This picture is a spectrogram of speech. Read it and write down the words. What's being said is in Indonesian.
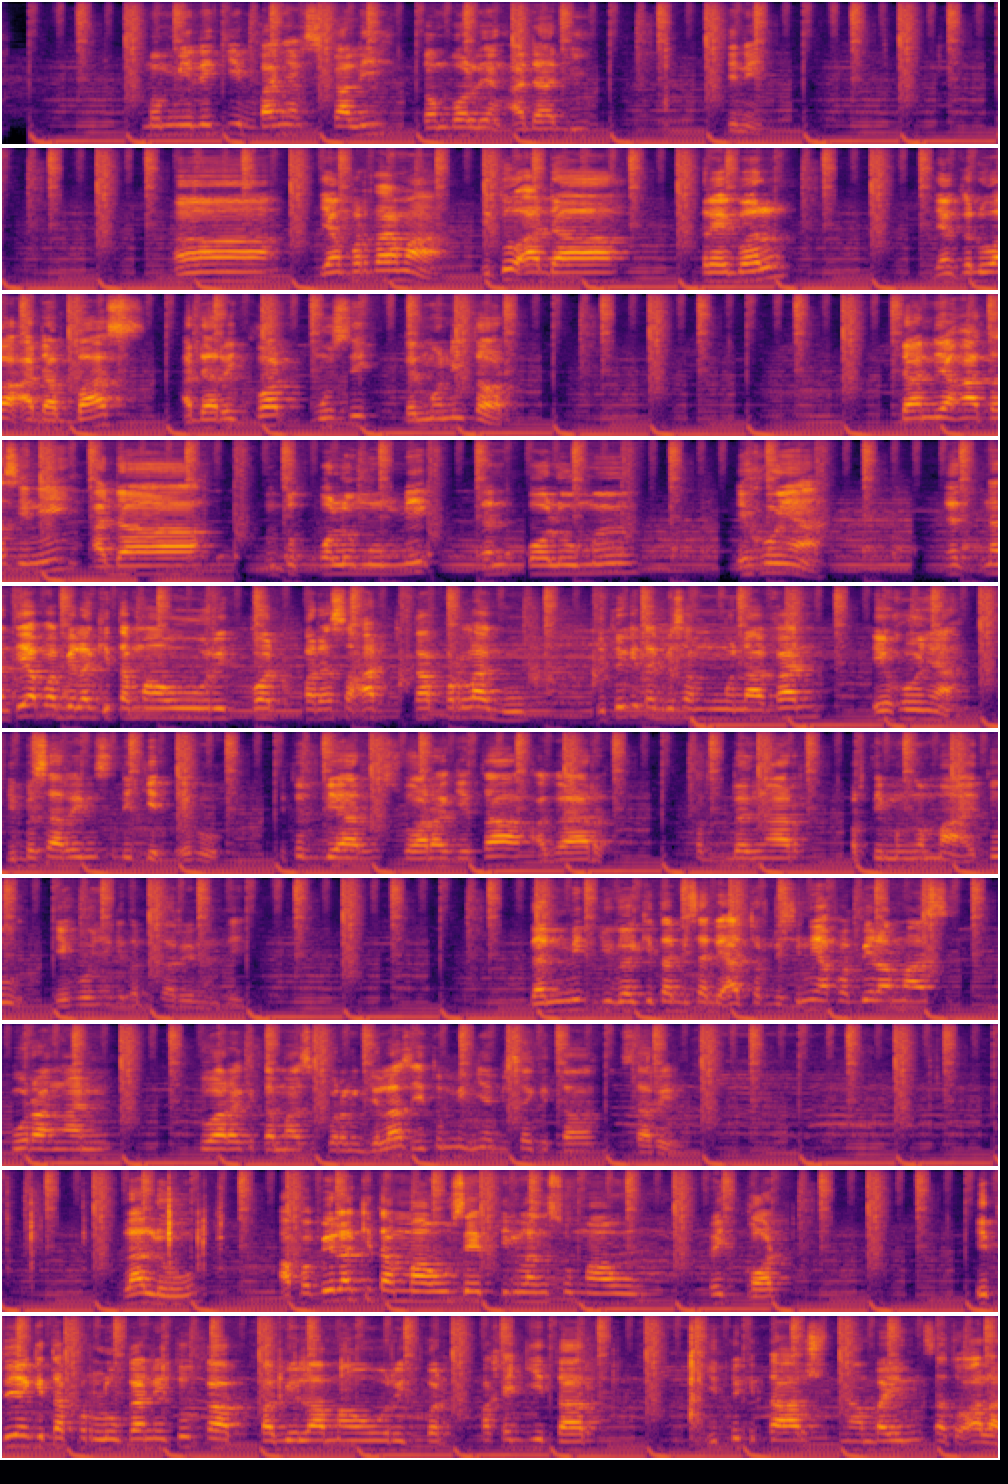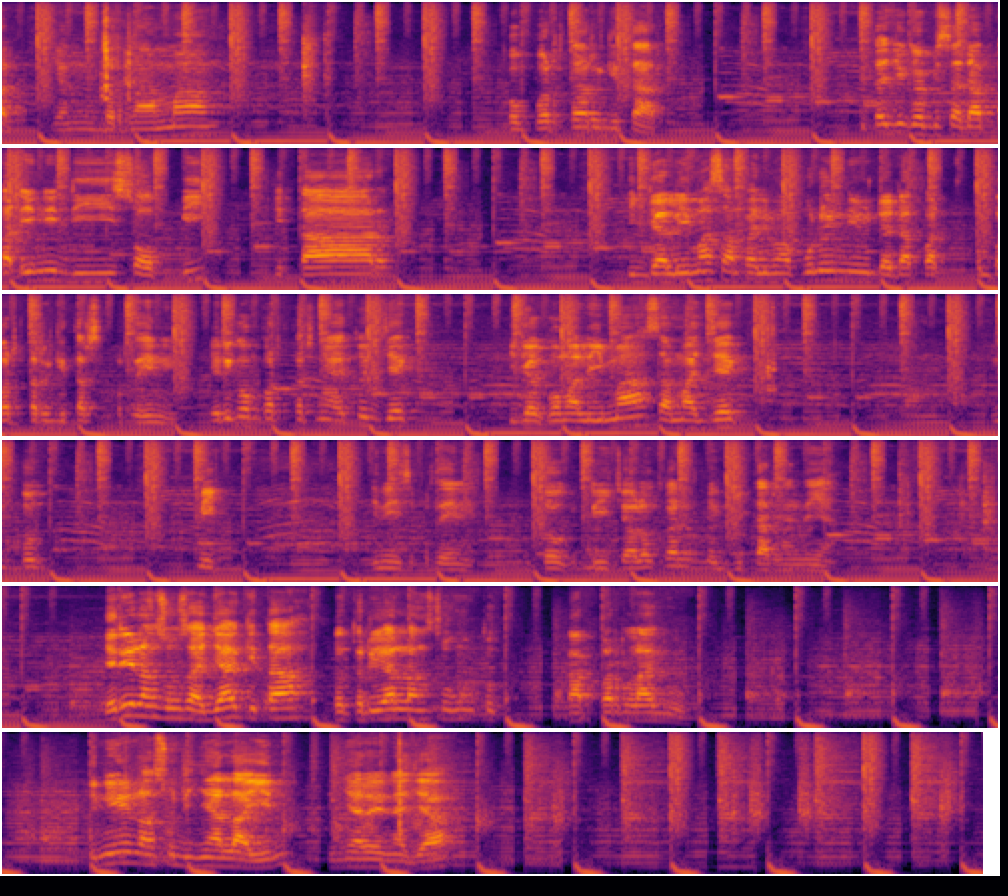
memiliki banyak sekali tombol yang ada di sini. Uh, yang pertama itu ada treble, yang kedua ada bass, ada record, musik, dan monitor. Dan yang atas ini ada untuk volume mic dan volume echo-nya. Nanti apabila kita mau record pada saat cover lagu, itu kita bisa menggunakan echo-nya, dibesarin sedikit echo. Itu biar suara kita agar terdengar seperti mengema itu echo-nya kita besarin nanti. Dan mic juga kita bisa diatur di sini apabila mas kurangan suara kita masih kurang jelas itu mic-nya bisa kita besarin. Lalu apabila kita mau setting langsung mau record itu yang kita perlukan itu apabila mau record pakai gitar itu kita harus nambahin satu alat yang bernama converter gitar. Kita juga bisa dapat ini di Shopee sekitar 35 sampai 50 ini udah dapat converter gitar seperti ini. Jadi converternya itu jack 3,5 sama jack untuk mic. Ini seperti ini. Untuk dicolokkan ke gitar nantinya. Jadi langsung saja kita tutorial langsung untuk cover lagu. Ini langsung dinyalain, dinyalain aja.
